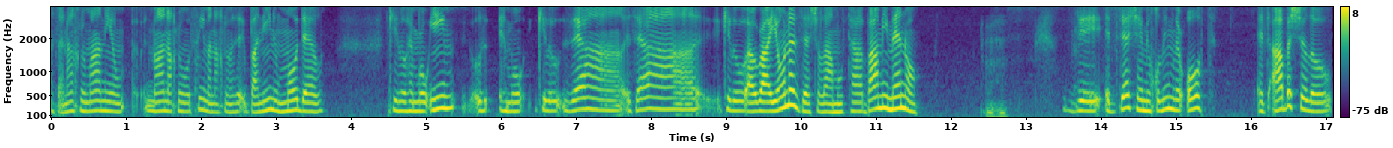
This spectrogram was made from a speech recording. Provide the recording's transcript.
אז אנחנו, מה, אני, מה אנחנו עושים? אנחנו בנינו מודל כאילו, הם רואים, הם, כאילו, זה ה... זה ה... כאילו, הרעיון הזה של העמותה בא ממנו. ואת זה שהם יכולים לראות את אבא שלו,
